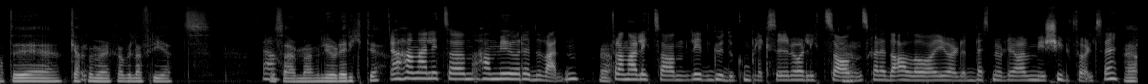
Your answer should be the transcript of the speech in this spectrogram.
At de, Captain America vil ha frihet, Ja. mens Iron Man vil gjøre det riktige. Ja, han er litt sånn Han vil jo redde verden. Ja. For han har litt sånn litt gudekomplekser og litt sånn skal redde alle og gjøre det best mulig og har mye skyldfølelse. Ja.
